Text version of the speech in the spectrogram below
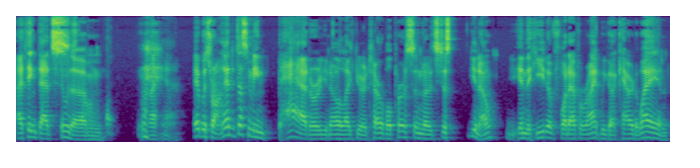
I think that's It was um, right. Yeah, it was wrong, and it doesn't mean bad or you know like you're a terrible person. It's just you know in the heat of whatever. Right, we got carried away, and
